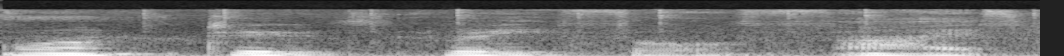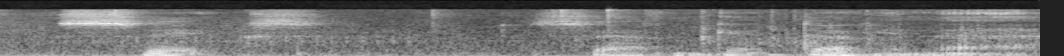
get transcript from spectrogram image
One, two, three, four, five, six, seven. Get dug in there.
